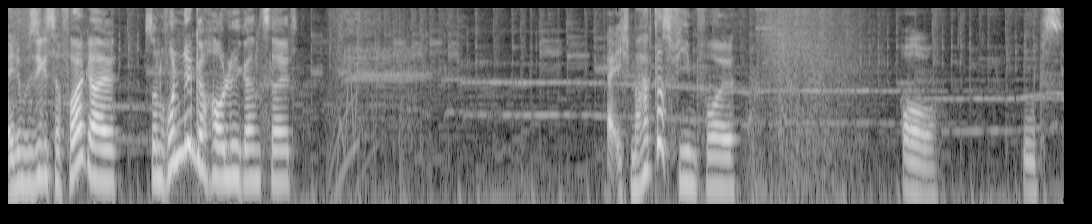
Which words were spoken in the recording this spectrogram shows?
Ey, die Musik ist ja voll geil. So ein Hundegehaule die ganze Zeit. Ja, ich mag das Theme voll. Oh. Ups.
